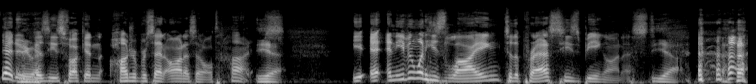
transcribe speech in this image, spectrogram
Yeah, dude, Anyway. because he's fucking 100% honest at all times. Yeah. And even when he's lying to the press, he's being honest. Yeah.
